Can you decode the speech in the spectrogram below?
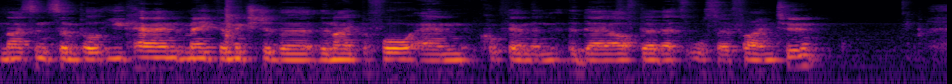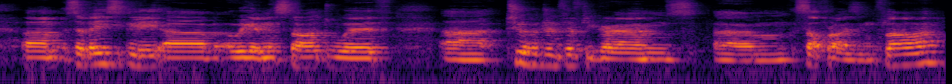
nice and simple. You can make the mixture the, the night before and cook them the, the day after. That's also fine too. Um, so basically, um, we're going to start with uh, 250 grams um, self-rising flour.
